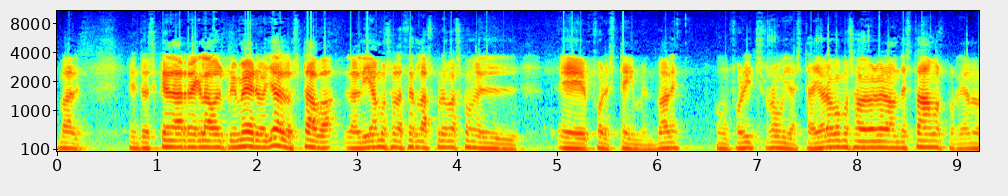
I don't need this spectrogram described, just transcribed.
Vale. Entonces queda arreglado el primero, ya lo estaba. La liamos al hacer las pruebas con el... eh, for statement, ¿vale? Con for each row ya está. Y ahora vamos a volver a donde estábamos, porque ya no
